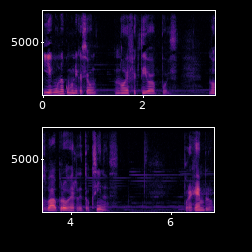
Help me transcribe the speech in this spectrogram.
Y en una comunicación no efectiva, pues nos va a proveer de toxinas. Por ejemplo,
